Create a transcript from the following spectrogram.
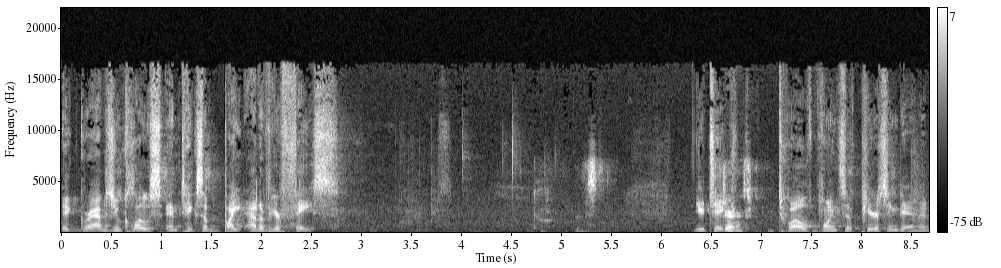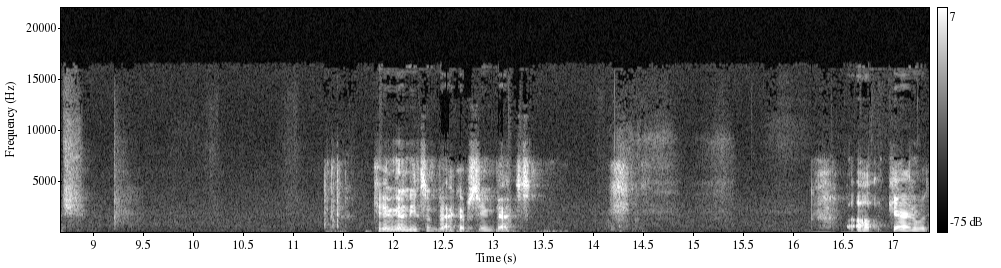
It grabs you close and takes a bite out of your face. You take 12 points of piercing damage. Okay, we're gonna need some backup soon, guys. Uh, Garen would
